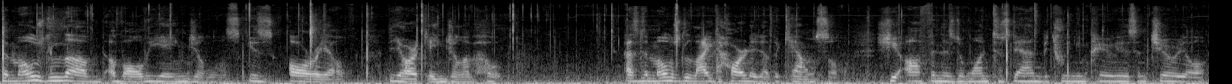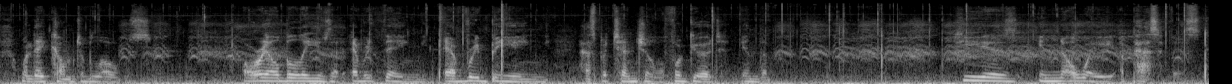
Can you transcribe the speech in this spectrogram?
The most loved of all the angels is Auriel, the Archangel of Hope. As the most light-hearted of the council, she often is the one to stand between Imperius and Tyrael when they come to blows. Auriel believes that everything, every being, has potential for good in them. She is in no way a pacifist.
